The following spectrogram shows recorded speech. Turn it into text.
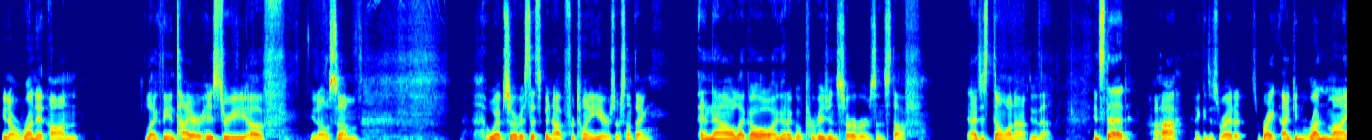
you know, run it on like the entire history of, you know, some web service that's been up for 20 years or something. And now like, oh, I got to go provision servers and stuff. I just don't want to do that. Instead, aha, I can just write it. Right, I can run my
